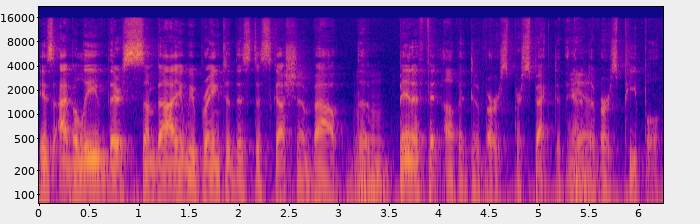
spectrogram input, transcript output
is I believe there's some value we bring to this discussion about the mm-hmm. benefit of a diverse perspective and yeah. a diverse people.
